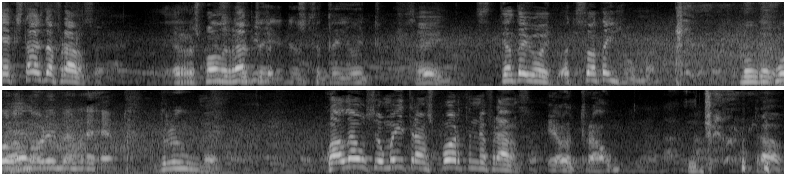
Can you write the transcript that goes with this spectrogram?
É que estás da França? Responde rápido. 70 78. Sim. 78. Aqui só tens uma. Não for Era. a Mauro Mané. Drum. Qual é o seu meio de transporte na França? É o trauma. Trau.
